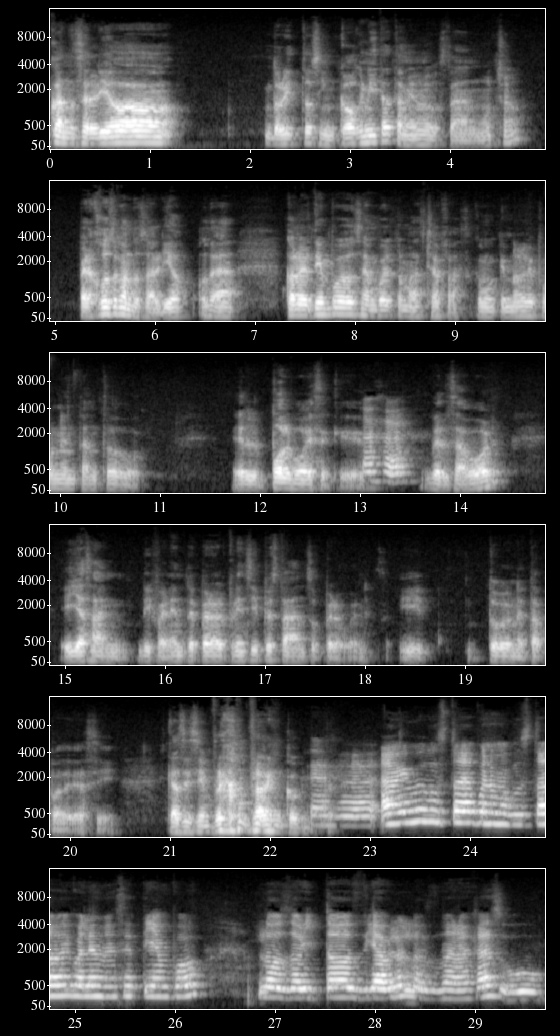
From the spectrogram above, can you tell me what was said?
Cuando salió Doritos Incógnita también me gustaban mucho. Pero justo cuando salió, o sea, con el tiempo se han vuelto más chafas, como que no le ponen tanto el polvo ese que del sabor y ya saben diferente, pero al principio estaban súper buenos y tuve una etapa de así, casi siempre comprar en A mí me gustaba, bueno, me gustaba igual en ese tiempo los Doritos Diablo, los naranjas, uh,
